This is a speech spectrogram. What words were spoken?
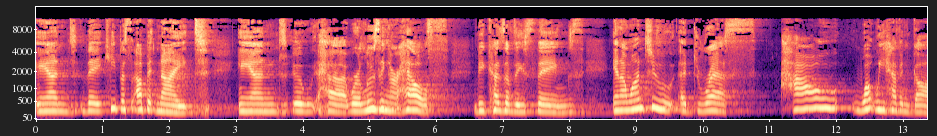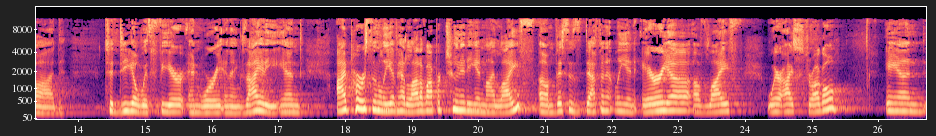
And they keep us up at night and uh, we're losing our health because of these things. And I want to address how, what we have in God to deal with fear and worry and anxiety. And I personally have had a lot of opportunity in my life. Um, this is definitely an area of life where I struggle. And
